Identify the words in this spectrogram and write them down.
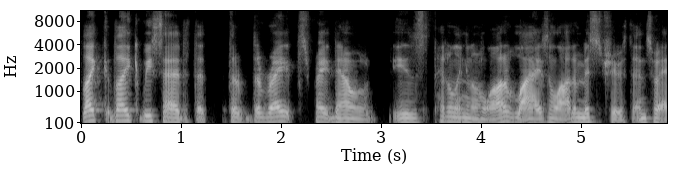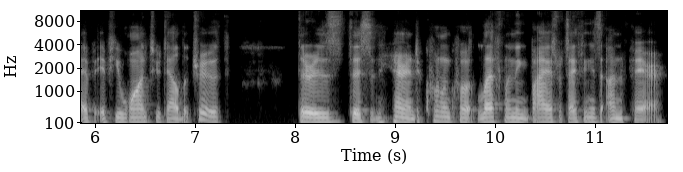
like like we said, that the the right right now is peddling a lot of lies, and a lot of mistruth, and so if if you want to tell the truth, there is this inherent quote unquote left leaning bias, which I think is unfair.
